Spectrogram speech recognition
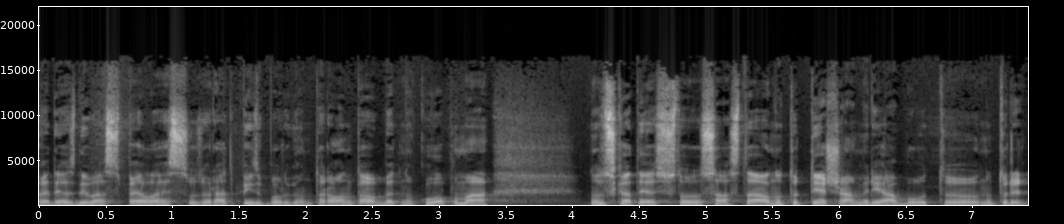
pēdējās divās spēlēs uzvarēta Pitsburga un Toronto, bet nu, kopumā. Uh, nu, skaties uz to sastāvu, nu, tur tiešām ir jābūt. Uh, nu, tur ir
